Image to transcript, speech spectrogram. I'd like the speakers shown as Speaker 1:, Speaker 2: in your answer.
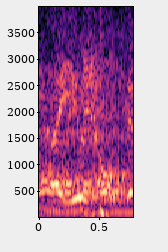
Speaker 1: that the usual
